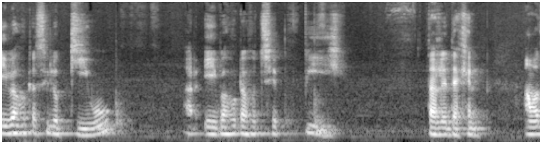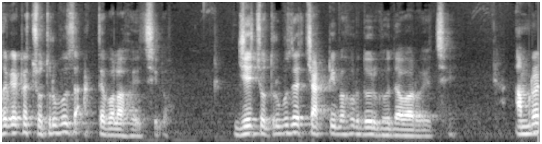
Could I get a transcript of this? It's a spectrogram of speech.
এই বাহুটা ছিল কিউ আর এই বাহুটা হচ্ছে পি তাহলে দেখেন, আমাদেরকে একটা চতুর্ভুজ আঁকতে বলা হয়েছিল। যে চতুর্ভুজের চারটি বাহুর দৈর্ঘ্য দেওয়া রয়েছে, আমরা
